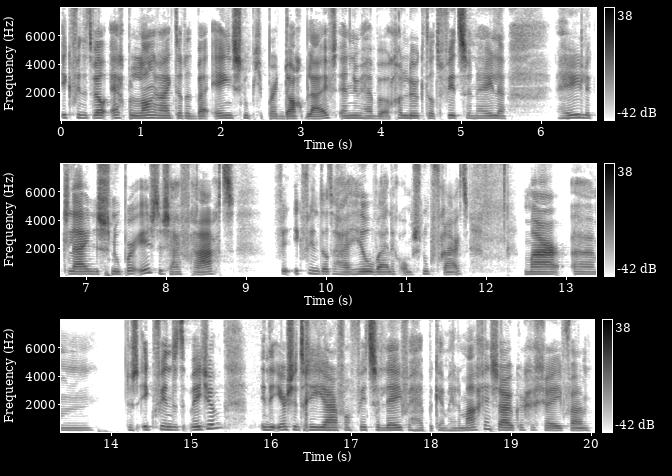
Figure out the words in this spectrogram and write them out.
ik vind het wel echt belangrijk dat het bij één snoepje per dag blijft. En nu hebben we geluk dat Fitz een hele, hele kleine snoeper is. Dus hij vraagt. Ik vind dat hij heel weinig om snoep vraagt. Maar, um, dus ik vind het, weet je, in de eerste drie jaar van Fitz leven heb ik hem helemaal geen suiker gegeven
